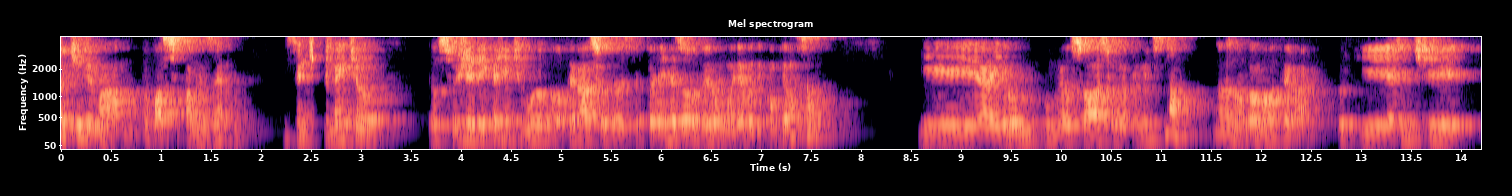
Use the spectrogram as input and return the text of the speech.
eu tive uma, eu posso citar um exemplo? Recentemente eu, eu sugeri que a gente alterasse o Duster para ele resolver um erro de compilação. E aí o, o meu sócio olhou para mim e disse, não, nós não vamos alterar, porque a gente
